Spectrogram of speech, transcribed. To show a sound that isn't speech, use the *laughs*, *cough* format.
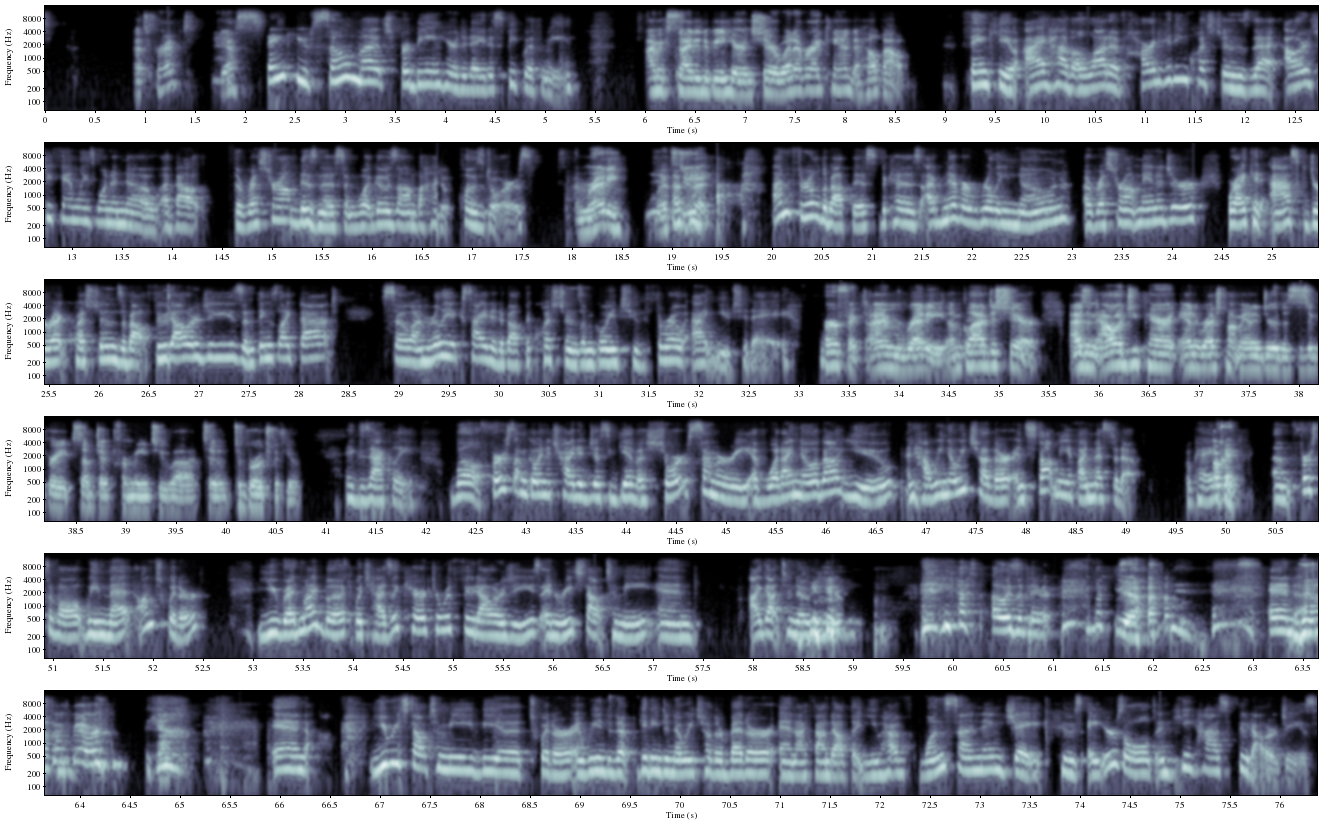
That's correct. Yes. Thank you so much for being here today to speak with me. I'm excited to be here and share whatever I can to help out. Thank you. I have a lot of hard hitting questions that allergy families want to know about the restaurant business and what goes on behind closed doors. I'm ready. Let's do it. I'm thrilled about this because I've never really known a restaurant manager where I could ask direct questions about food allergies and things like that. So I'm really excited about the questions I'm going to throw at you today. Perfect. I am ready. I'm glad to share. As an allergy parent and a restaurant manager, this is a great subject for me to uh, to to broach with you. Exactly. Well, first, I'm going to try to just give a short summary of what I know about you and how we know each other, and stop me if I mess it up. Okay. Okay. Um, first of all, we met on Twitter. You read my book, which has a character with food allergies, and reached out to me, and I got to know *laughs* you. *laughs* yes. Oh, is it there? *laughs* Yeah. *laughs* and um, there. yeah. And you reached out to me via Twitter, and we ended up getting to know each other better. And I found out that you have one son named Jake, who's eight years old, and he has food allergies.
